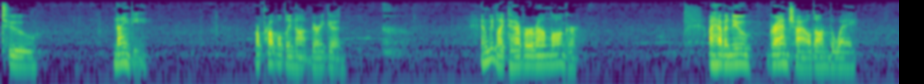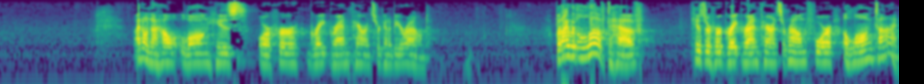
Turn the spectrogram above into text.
to 90 are probably not very good. And we'd like to have her around longer. I have a new grandchild on the way. I don't know how long his or her great grandparents are going to be around. But I would love to have his or her great grandparents around for a long time.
